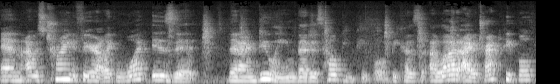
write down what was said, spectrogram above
And I was trying to figure out, like, what is it that I'm doing that is helping people? Because a lot, I attract people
